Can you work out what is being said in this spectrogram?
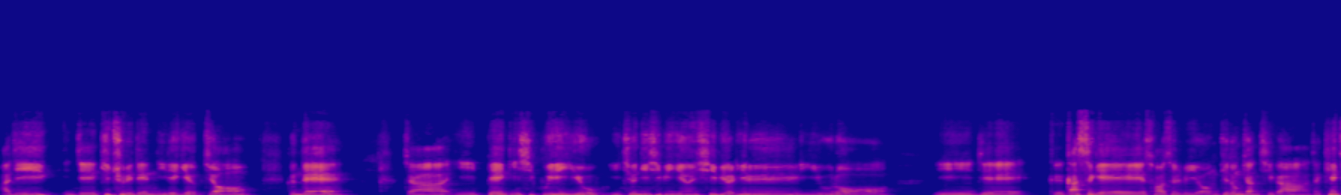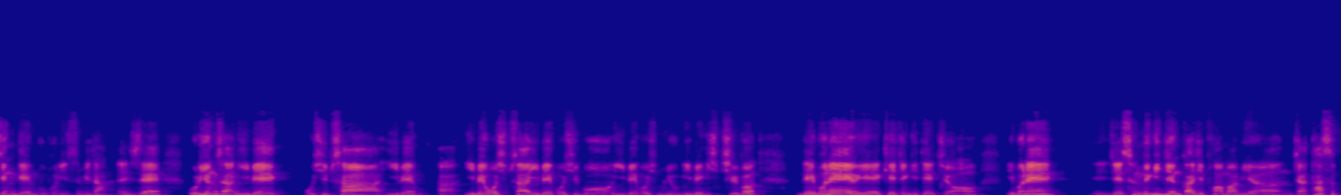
아직 이제 기출이 된 이력이 없죠. 근데 자, 이 129회 이후 2022년 12월 1일 이후로 이 이제 그 가스계 소화설비용 기동 장치가 개정된 부분이 있습니다. 이제 우리 영상 254, 200, 아, 254, 255, 256, 227번 네 번에 의해 개정이 됐죠. 이번에 이제 성능 인증까지 포함하면 자 다섯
